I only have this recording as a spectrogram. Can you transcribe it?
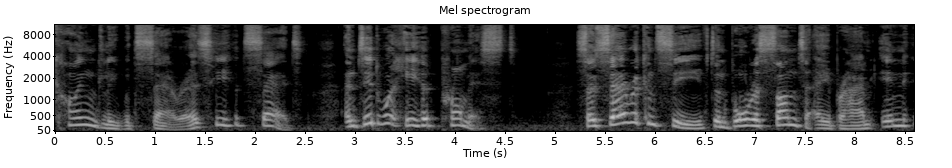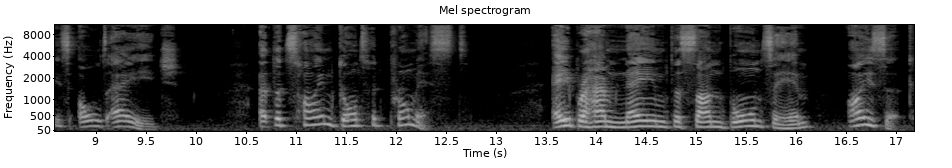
kindly with Sarah as he had said, and did what he had promised. So Sarah conceived and bore a son to Abraham in his old age, at the time God had promised. Abraham named the son born to him Isaac,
